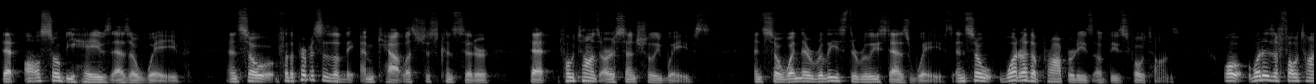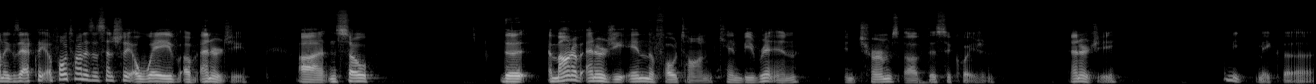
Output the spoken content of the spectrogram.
that also behaves as a wave. And so for the purposes of the MCAT, let's just consider that photons are essentially waves. And so when they're released, they're released as waves. And so what are the properties of these photons? Well, what is a photon exactly? A photon is essentially a wave of energy. Uh, and so the amount of energy in the photon can be written in terms of this equation. Energy, let me make the,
